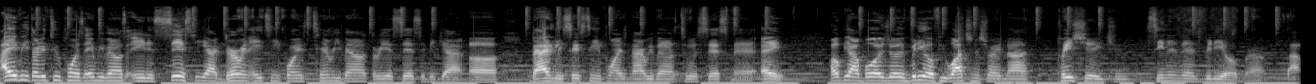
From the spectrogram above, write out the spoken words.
Ivey, 32 points, 8 rebounds, 8 assists. We got Duren, 18 points, 10 rebounds, 3 assists. And we got uh Bagley, 16 points, 9 rebounds, 2 assists, man. Hey, Hope y'all boys enjoy the video. If you're watching this right now, appreciate you. Seen in this video, bro. Bye.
